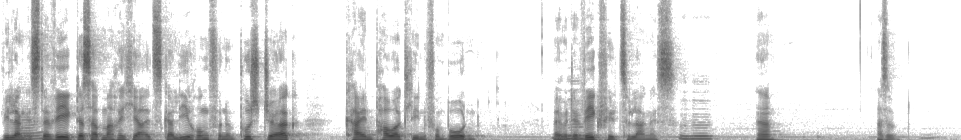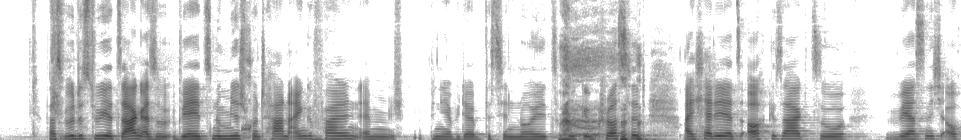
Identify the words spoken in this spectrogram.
wie lang ja. ist der Weg? Deshalb mache ich ja als Skalierung von einem Push-Jerk kein Power Clean vom Boden, weil mhm. mir der mhm. Weg viel zu lang ist. Mhm. Ja? Also was würdest du jetzt sagen? Also wäre jetzt nur mir spontan eingefallen. Mhm. Ähm, ich bin ja wieder ein bisschen neu zurück im CrossFit. Aber ich hätte jetzt auch gesagt, so wäre es nicht auch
